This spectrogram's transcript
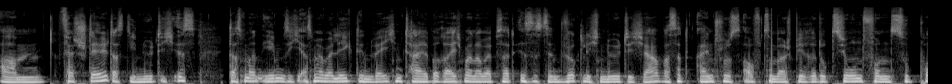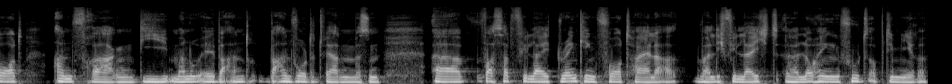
ähm, feststellt, dass die nötig ist, dass man eben sich erstmal überlegt, in welchem Teilbereich meiner Website ist es denn wirklich nötig, ja? Was hat Einfluss auf zum Beispiel Reduktion von Support-Anfragen, die manuell beant beantwortet werden müssen? Äh, was hat vielleicht Ranking-Vorteile, weil ich vielleicht äh, Low-Hanging Fruits optimiere?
